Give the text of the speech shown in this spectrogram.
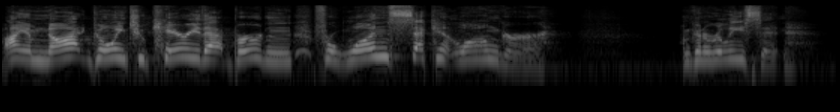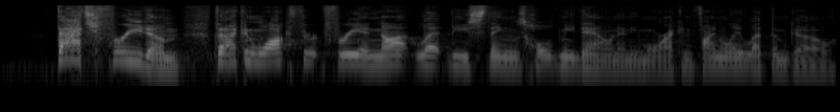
I am not going to carry that burden for one second longer. I'm going to release it. That's freedom, that I can walk through free and not let these things hold me down anymore. I can finally let them go.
